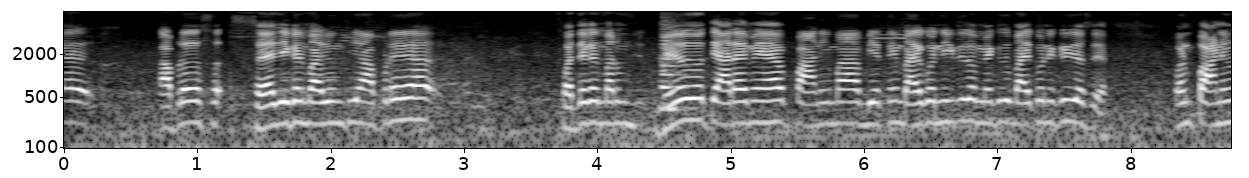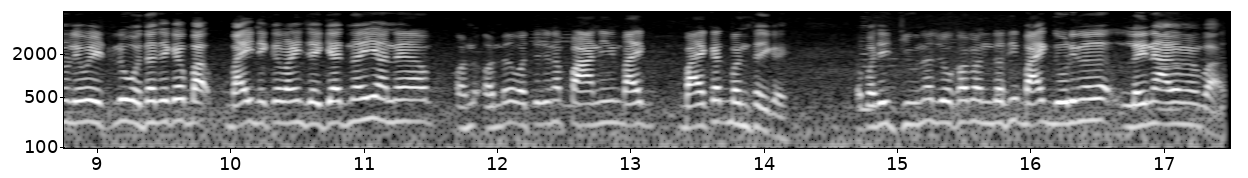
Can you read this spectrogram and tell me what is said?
આપણે સયાજીગંજ બાજુથી આપણે ફતેગંજ બાજુ જયો હતો ત્યારે મેં પાણીમાં બે ત્રણ બાઇકો નીકળી તો મેં કીધું બાઇકો નીકળી જશે. પણ પાણીનું લેવલ એટલું વધારે છે કે બાઇક નીકળવાની જગ્યા જ નહીં અને અંદર વચ્ચે જઈને પાણી બાઇક બાઇક જ બંધ થઈ ગઈ. તો પછી જીવના જોખમે અંદરથી બાઇક દોડીને લઈને આવ્યો મેં બહાર.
